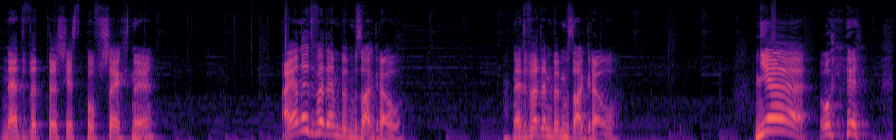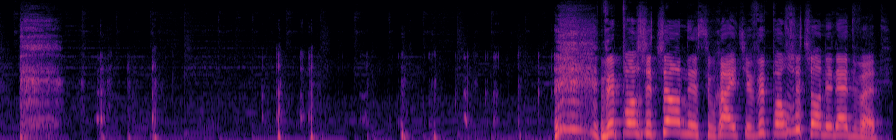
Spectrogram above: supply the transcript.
Nedved też jest powszechny. A ja Nedvedem bym zagrał. Nedvedem bym zagrał. Nie! Wypożyczony, słuchajcie, wypożyczony Nedved.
